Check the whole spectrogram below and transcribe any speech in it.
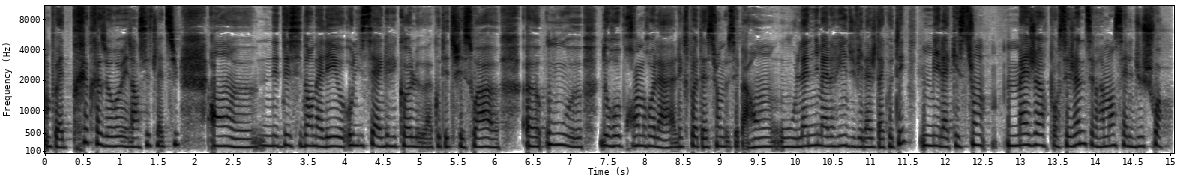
On peut être très très heureux et j'insiste là-dessus en euh, décidant d'aller au lycée agricole euh, à côté de chez soi ou de reprendre l'exploitation de ses parents ou l'animalerie du village d'à côté. Mais la question majeure pour ces jeunes, c'est vraiment celle du choix.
